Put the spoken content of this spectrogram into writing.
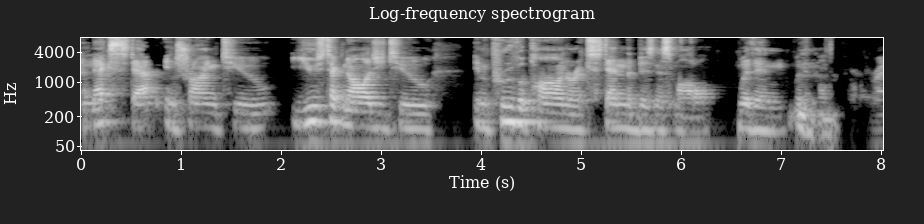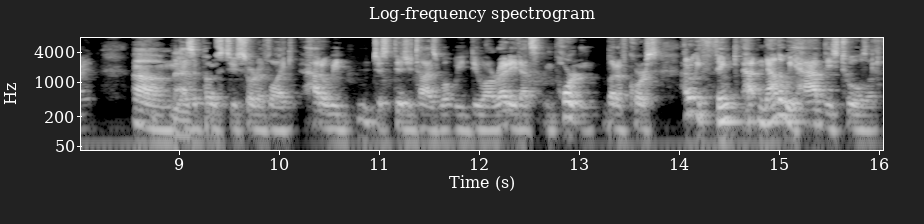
a next step in trying to use technology to improve upon or extend the business model within within mm-hmm. Um, yeah. As opposed to sort of like how do we just digitize what we do already? That's important, but of course, how do we think now that we have these tools? Like,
